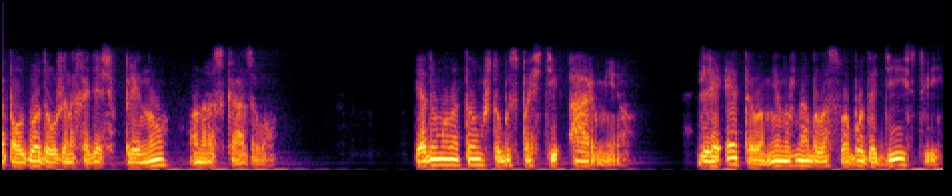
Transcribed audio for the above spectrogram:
Спустя полгода, уже находясь в плену, он рассказывал. «Я думал о том, чтобы спасти армию. Для этого мне нужна была свобода действий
